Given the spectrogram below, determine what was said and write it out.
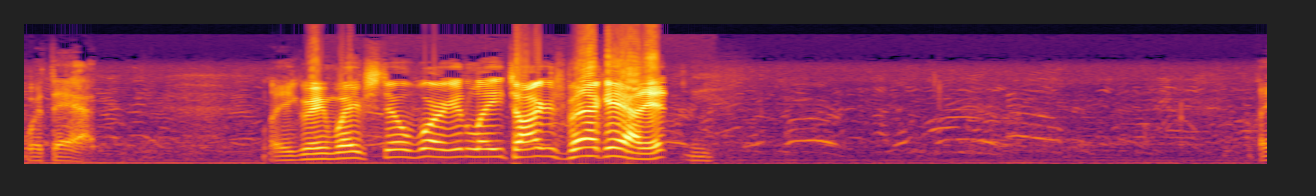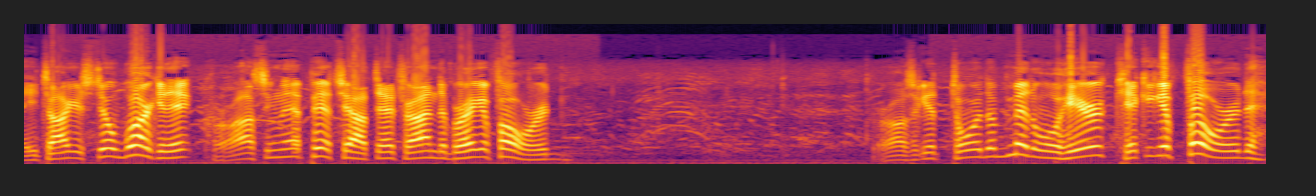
with that. Lady Green Wave still working. Lady Tigers back at it. Lady Tigers still working it. Crossing that pitch out there, trying to break it forward. Crossing it toward the middle here, kicking it forward. A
